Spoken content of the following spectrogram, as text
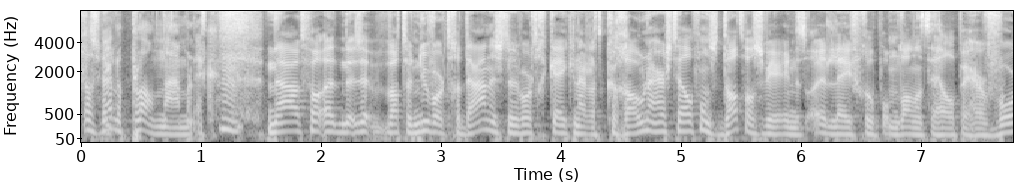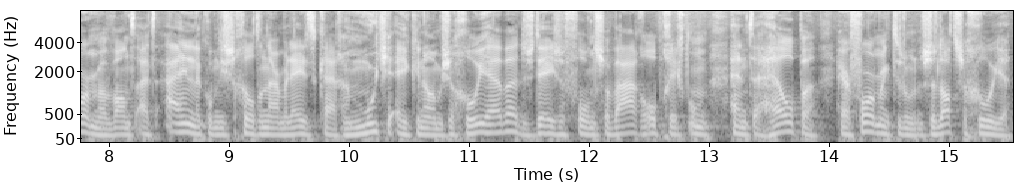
Dat is wel een plan, namelijk. Hm. Nou, het, wat er nu wordt gedaan, is er wordt gekeken naar dat corona-herstelfonds. Dat was weer in het leefgroep om landen te helpen hervormen. Want uiteindelijk, om die schulden naar beneden te krijgen, moet je economische groei hebben. Dus deze fondsen waren opgericht om hen te helpen hervormen te doen, zodat ze groeien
